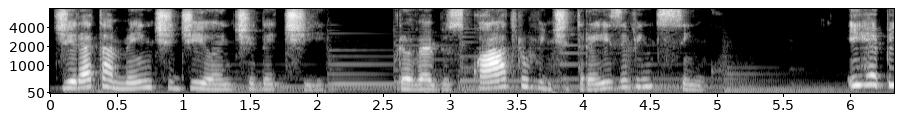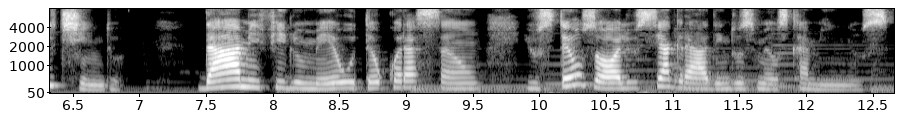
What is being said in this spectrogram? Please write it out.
diretamente diante de ti. Provérbios 4, 23 e 25 e repetindo: Dá-me, filho meu, o teu coração, e os teus olhos se agradem dos meus caminhos.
